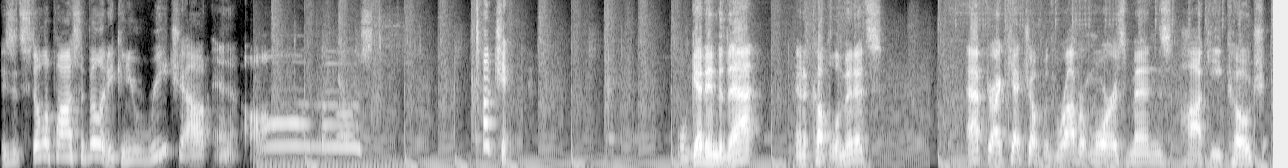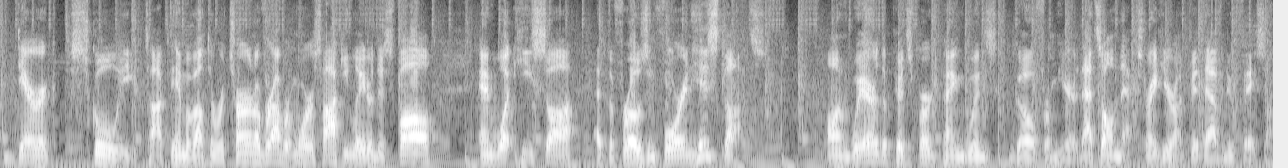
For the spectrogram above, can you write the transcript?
Is it still a possibility? Can you reach out and almost touch it? We'll get into that in a couple of minutes after I catch up with Robert Morris men's hockey coach Derek Schooley. Talk to him about the return of Robert Morris hockey later this fall and what he saw at the Frozen Four and his thoughts on where the Pittsburgh Penguins go from here. That's all next, right here on Fifth Avenue Faceoff.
